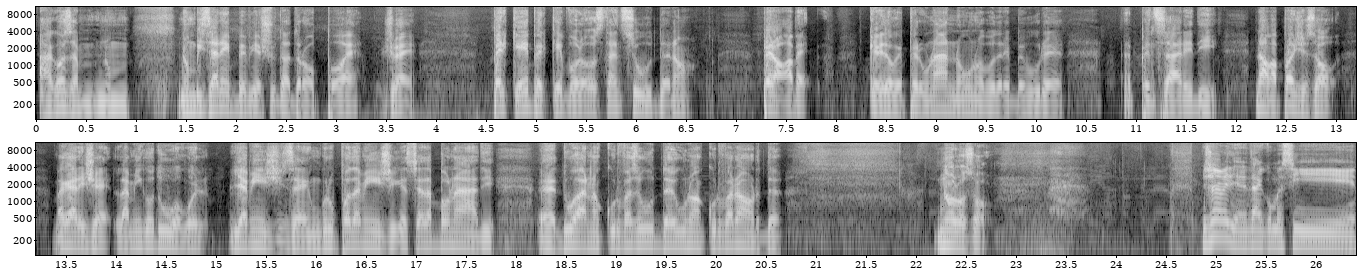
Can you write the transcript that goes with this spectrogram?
la cosa non, non mi sarebbe piaciuta troppo, eh. Cioè, perché? Perché volevo stare in sud, no? Però vabbè, credo che per un anno uno potrebbe pure eh, pensare di... No, ma poi ci so, magari c'è l'amico tuo, quel- gli amici, sei un gruppo d'amici che siete abbonati, eh, due hanno curva sud e uno a curva nord. Non lo so. Bisogna vedere, dai, come si.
